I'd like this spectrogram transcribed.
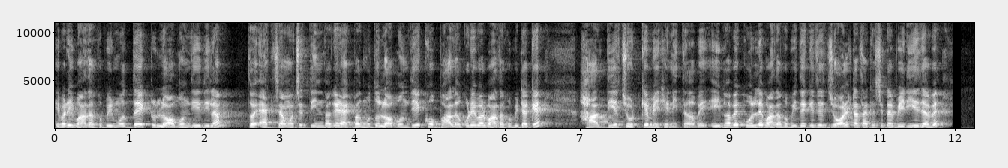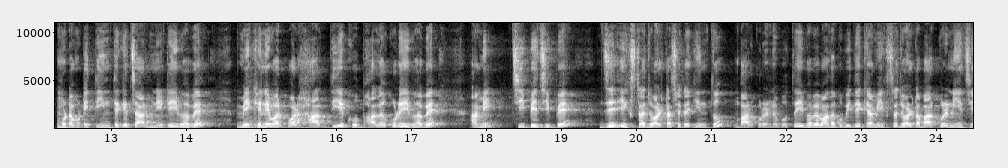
এবার এই বাঁধাকপির মধ্যে একটু লবণ দিয়ে দিলাম। তো এক চামচের তিন ভাগের এক ভাগ মতো লবণ দিয়ে খুব ভালো করে এবার বাঁধাকপিটাকে হাত দিয়ে চটকে মেখে নিতে হবে। এইভাবে করলে বাঁধাকপি থেকে যে জলটা থাকে সেটা বেরিয়ে যাবে। মোটামুটি তিন থেকে চার মিনিট এইভাবে মেখে নেবার পর হাত দিয়ে খুব ভালো করে এইভাবে আমি চিপে চিপে যে এক্সট্রা জলটা সেটা কিন্তু বার করে নেব। তো এইভাবে বাঁধাকপি থেকে আমি এক্সট্রা জলটা বার করে নিয়েছি,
